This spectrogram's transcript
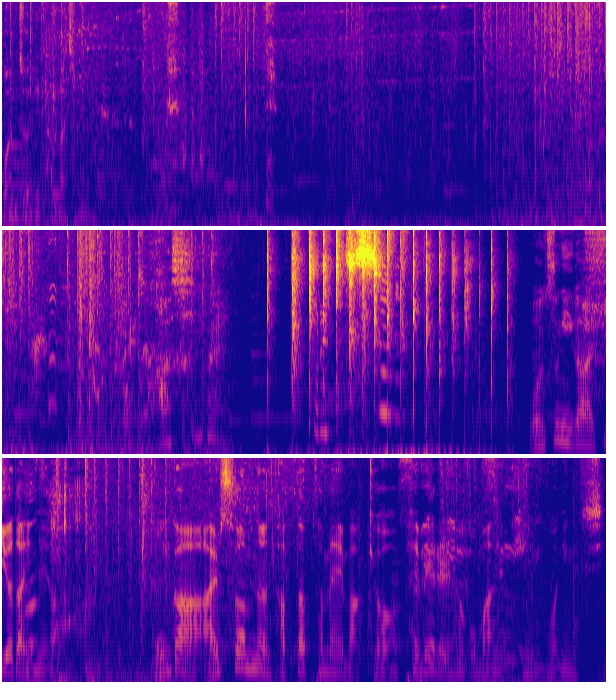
완전히 달라집니다. 어? 아 씨발 우리 원숭이가 뛰어다니네요. 뭔가 알 수 없는 답답함에 막혀 패배를 하고만 팀 머닝씨.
